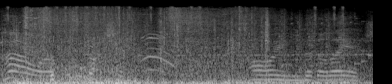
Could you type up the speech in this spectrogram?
power of destruction. Time the delayish.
